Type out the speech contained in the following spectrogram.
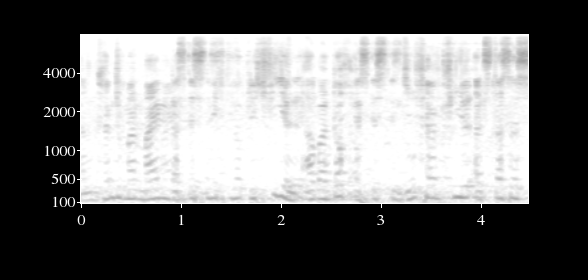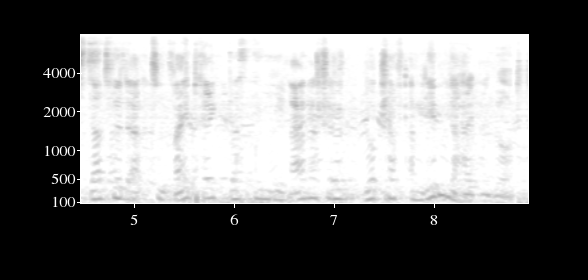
dann könnte man meinen, das ist nicht wirklich viel. Aber doch, es ist insofern viel, als dass es dazu beiträgt, dass die iranische Wirtschaft am Leben gehalten wird.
